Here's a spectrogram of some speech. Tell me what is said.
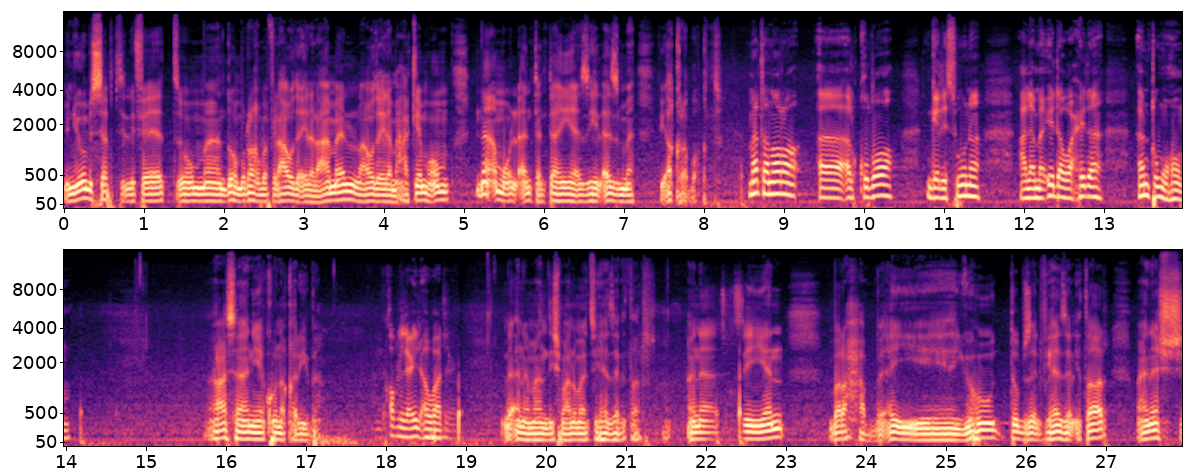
من يوم السبت اللي فات هم عندهم الرغبة في العودة إلى العمل العودة إلى محاكمهم. نأمل أن تنتهي هذه الأزمة في أقرب وقت. متى نرى آه، القضاة جالسون على مائدة واحدة أنتم وهم؟ عسى أن يكون قريبا. يعني قبل العيد أو بعد العيد؟ لا أنا ما عنديش معلومات في هذا الإطار. أنا شخصيا برحب بأي جهود تبذل في هذا الإطار. ما عندناش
